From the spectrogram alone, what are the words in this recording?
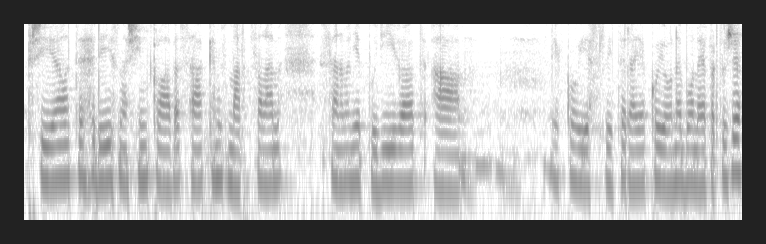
přijel tehdy s naším klávesákem, s Marcelem, se na mě podívat a jako jestli teda jako jo nebo ne, protože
